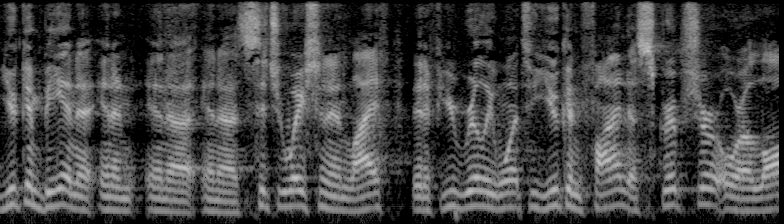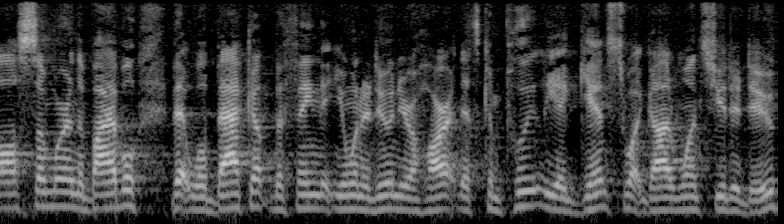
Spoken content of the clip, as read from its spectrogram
you can be in a, in, a, in, a, in a situation in life that if you really want to, you can find a scripture or a law somewhere in the Bible that will back up the thing that you want to do in your heart that's completely against what God wants you to do.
